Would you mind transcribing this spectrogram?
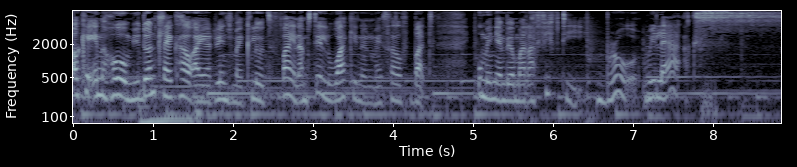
Okay in home you don't like how i arrange my clothes. Fine i'm still working on myself but umeniambia mara 50 bro relax.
